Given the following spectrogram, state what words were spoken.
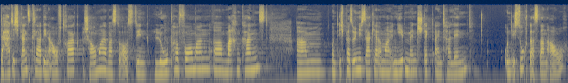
da hatte ich ganz klar den Auftrag, schau mal, was du aus den Low-Performern äh, machen kannst. Ähm, und ich persönlich sage ja immer, in jedem Mensch steckt ein Talent und ich suche das dann auch.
